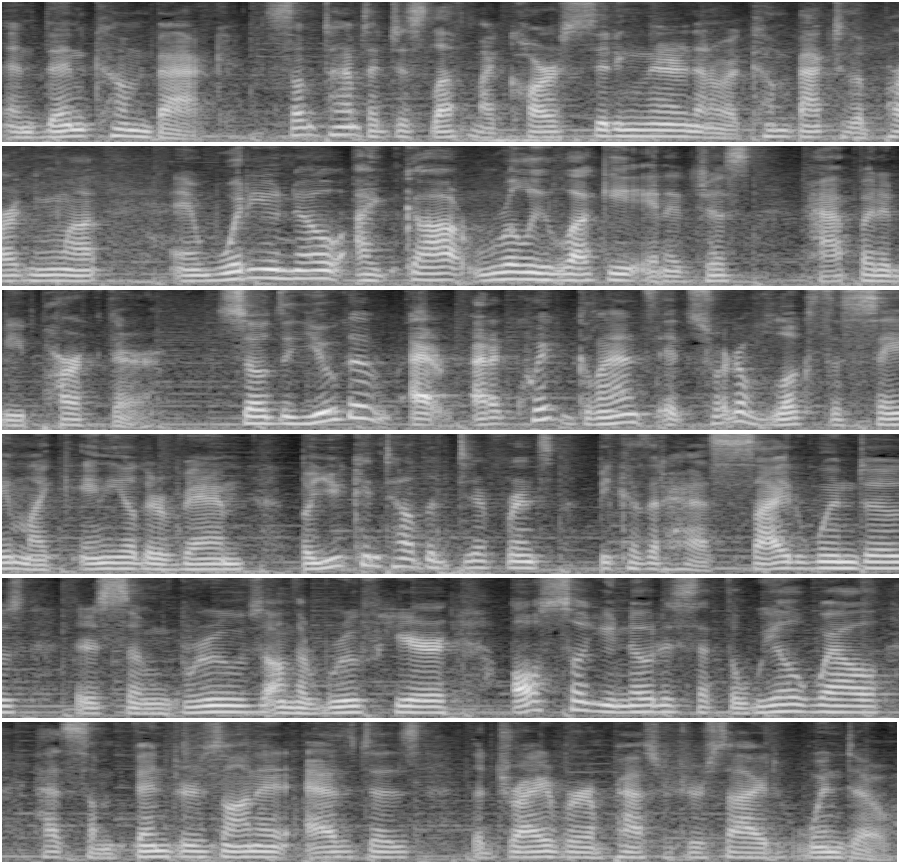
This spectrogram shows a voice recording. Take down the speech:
and then come back. Sometimes I just left my car sitting there and then I would come back to the parking lot. And what do you know? I got really lucky and it just happened to be parked there. So the Youga, at, at, a quick glance, it sort of looks the same like any other van, but you can tell the difference because it has side windows, there's some grooves on the roof here. Also, you notice that the wheel well has some fenders on it, as does the driver and passenger side window.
